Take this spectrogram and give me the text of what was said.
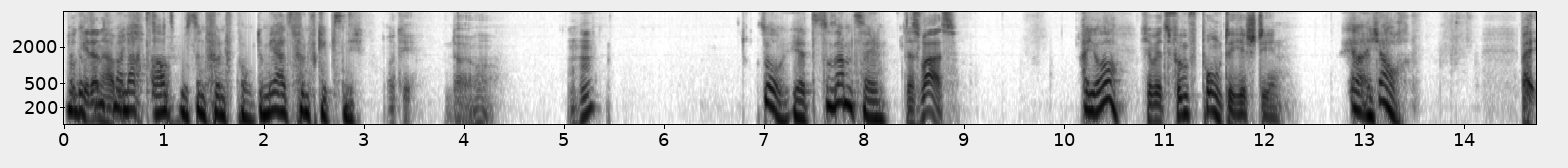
Wenn okay, dann habe ich. nachts raus musst, sind 5 Punkte. Mehr als 5 gibt es nicht. Okay. Naja. Mhm. So, jetzt zusammenzählen. Das war's. Ah ja. Ich habe jetzt 5 Punkte hier stehen. Ja, ich auch. Weil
